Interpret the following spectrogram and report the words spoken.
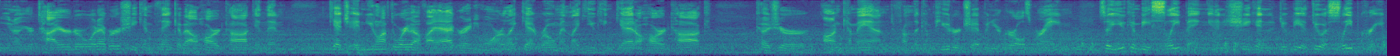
you know you're tired or whatever she can think about hard cock and then get you and you don't have to worry about viagra anymore like get roman like you can get a hard cock because you're on command from the computer chip in your girl's brain so you can be sleeping and she can do be do a sleep creep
